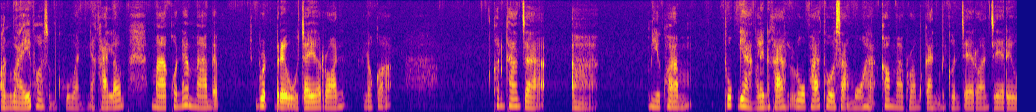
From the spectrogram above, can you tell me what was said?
อ่อนไหวพอสมควรนะคะ แล้วมาคนหน้ามาแบบรวดเร็วใจร้อนแล้วก็ค่อนข้างจะมีความทุกอย่างเลยนะคะ โลภะโทสะโมหะเข้ามาพร้อมกัน เป็นคนใจร้อนใจเร็ว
